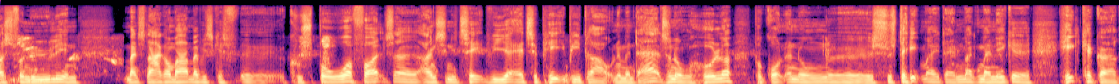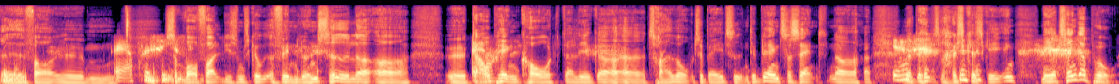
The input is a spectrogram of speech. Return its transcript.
også for nylig en, man snakker meget om, at vi skal øh, kunne spore folks øh, ancienitet via ATP-bidragene, men der er altså nogle huller på grund af nogle øh, systemer i Danmark, man ikke øh, helt kan gøre rede for. Øh, ja, som, hvor folk ligesom skal ud og finde lønsedler og øh, dagpengekort, der ligger øh, 30 år tilbage i tiden. Det bliver interessant, når, ja. når den slags kan ske. Ikke? Men jeg tænker på,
